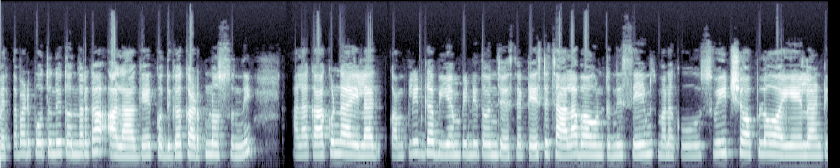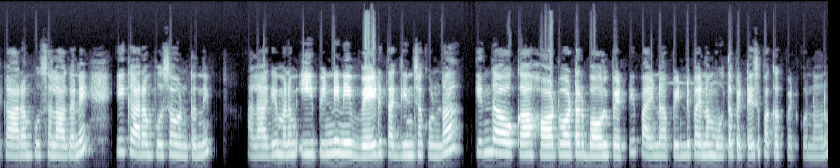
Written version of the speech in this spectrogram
మెత్తబడిపోతుంది తొందరగా అలాగే కొద్దిగా కడుపు నొస్తుంది. అలా కాకుండా ఇలా కంప్లీట్గా బియ్యం పిండితో చేస్తే టేస్ట్ చాలా బాగుంటుంది. సేమ్ మనకు స్వీట్ షాప్లో అయ్యేలాంటి కారం పూస లాగానే ఈ కారం పూస ఉంటుంది. అలాగే మనం ఈ పిండిని వేడి తగ్గించకుండా కింద ఒక హాట్ వాటర్ బౌల్ పెట్టి పైన పిండి పైన మూత పెట్టేసి పక్కకు పెట్టుకున్నాను.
